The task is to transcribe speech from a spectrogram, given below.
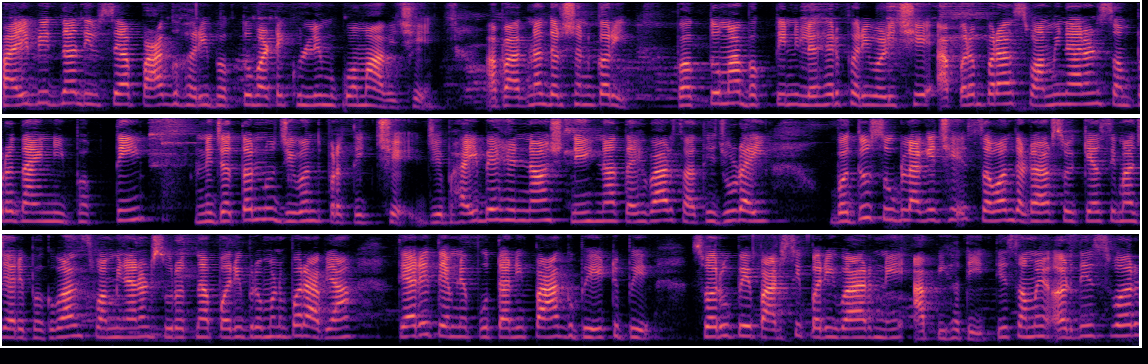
ભાઈબીજના દિવસે આ પાગ હરિભક્તો માટે ખુલ્લી મૂકવામાં આવે છે. આ પાગના દર્શન કરી ભક્તોમાં ભક્તિની લહેર ફરી વળી છે. આ પરંપરા સ્વામિનારાયણ સંપ્રદાયની ભક્તિ અને જતનનું જીવંત પ્રતીક છે, જે ભાઈ બહેનના સ્નેહના તહેવાર સાથે જોડાઈ વધુ શુભ લાગે છે. સંવંત અઢારસો એક્યાસીમાં જ્યારે ભગવાન સ્વામિનારાયણ સુરતના પરિભ્રમણ પર આવ્યા, ત્યારે તેમણે પોતાની પાગ ભેટ સ્વરૂપે પારસી પરિવારને આપી હતી. તે સમયે અર્ધેશ્વર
